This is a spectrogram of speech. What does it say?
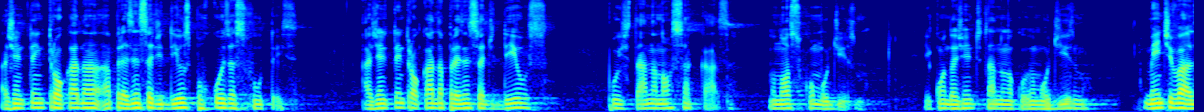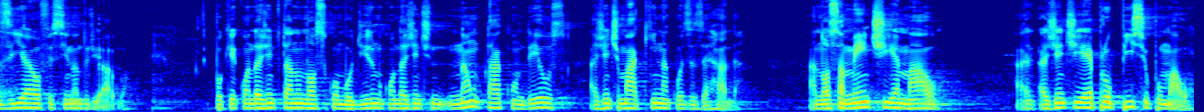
A gente tem trocado a presença de Deus por coisas fúteis. A gente tem trocado a presença de Deus por estar na nossa casa, no nosso comodismo. E quando a gente está no comodismo, mente vazia é a oficina do diabo. Porque quando a gente está no nosso comodismo, quando a gente não está com Deus, a gente maquina coisas erradas. A nossa mente é mal. A, a gente é propício para o mal.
